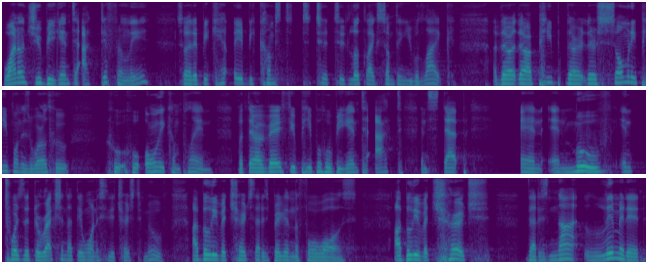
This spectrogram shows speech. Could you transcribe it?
why don't you begin to act differently so that it, beca- it becomes t- t- to look like something you would like? There, there are people. There, there's so many people in this world who, who, who only complain but there are very few people who begin to act and step and and move in towards the direction that they want to see the church to move. I believe a church that is bigger than the four walls. I believe a church that is not limited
